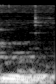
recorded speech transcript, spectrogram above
Hmm.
